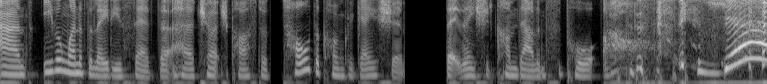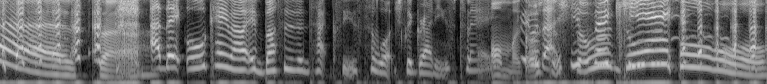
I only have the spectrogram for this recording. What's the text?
and even one of the ladies said that her church pastor told the congregation that they should come down and support after the service. Yes. And they all came out in buses and taxis to watch the grannies play. Oh my It gosh, was actually so, so cute. adorable.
